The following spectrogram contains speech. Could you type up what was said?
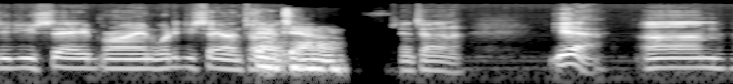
Did you say Brian? What did you say? Untitled. Santana. Santana. Yeah. Um,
